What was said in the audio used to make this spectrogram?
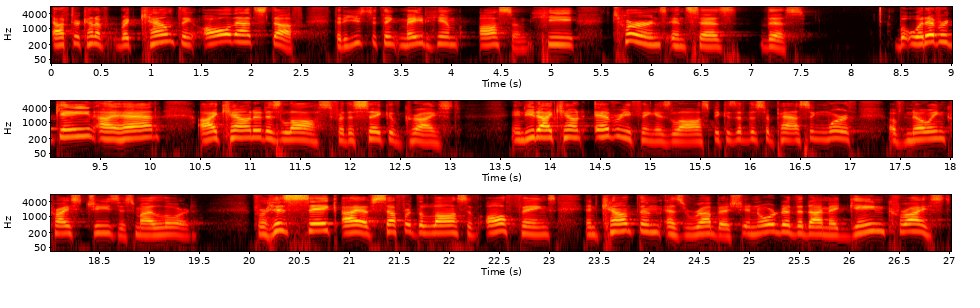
After kind of recounting all that stuff that he used to think made him awesome, he turns and says this But whatever gain I had, I counted as loss for the sake of Christ. Indeed, I count everything as loss because of the surpassing worth of knowing Christ Jesus, my Lord For his sake I have suffered the loss of all things and count them as rubbish, in order that I may gain Christ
